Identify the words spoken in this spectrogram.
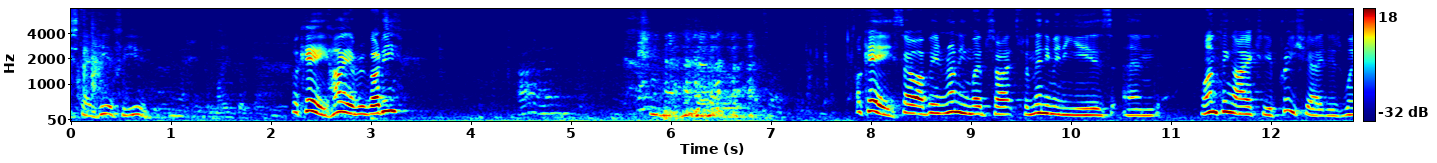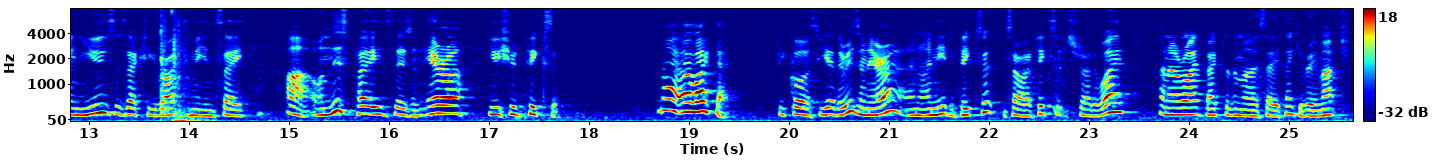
Stay here for you. Okay, hi everybody. Hi. okay, so I've been running websites for many, many years, and one thing I actually appreciate is when users actually write to me and say, ah, on this page there's an error, you should fix it. No, I like that because, yeah, there is an error and I need to fix it, so I fix it straight away and I write back to them and I say, thank you very much,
